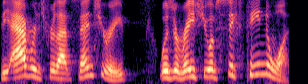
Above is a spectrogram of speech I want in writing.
The average for that century was a ratio of 16 to 1.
